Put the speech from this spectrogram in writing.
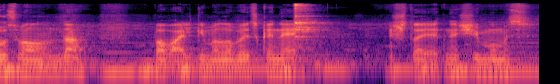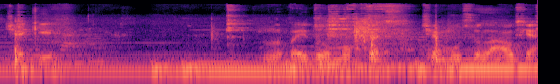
Bus valanda, pavalgėme labai skaniai, iš tai atnešė mums čekį. Labai įdomu, kas čia mūsų laukia.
